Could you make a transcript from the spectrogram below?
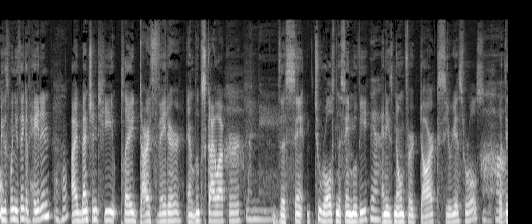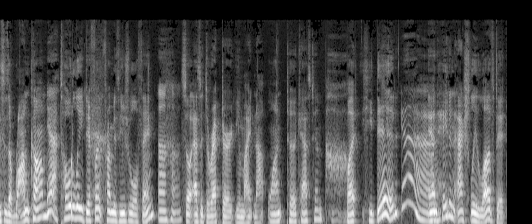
because when you think of Hayden, uh-huh. I mentioned he played Darth Vader and Luke Skywalker. the same two roles in the same movie Yeah. and he's known for dark serious roles uh-huh. but this is a rom-com Yeah. totally different from his usual thing Uh-huh. so as a director you might not want to cast him ah. but he did Yeah. and hayden actually loved it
